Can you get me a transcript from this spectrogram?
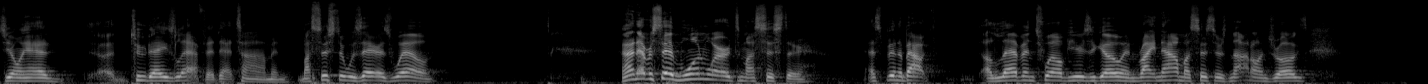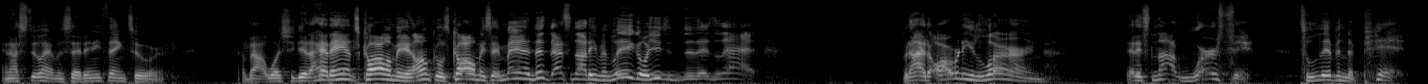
she only had uh, two days left at that time. And my sister was there as well. And I never said one word to my sister. That's been about 11, 12 years ago, and right now my sister's not on drugs, and I still haven't said anything to her about what she did. I had aunts calling me uncles calling me saying, Man, th- that's not even legal. You just do this and that. But I'd already learned that it's not worth it to live in the pit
